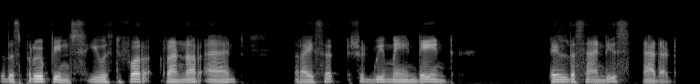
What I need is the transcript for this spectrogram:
So the sprue pins used for runner and riser should be maintained till the sand is added.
